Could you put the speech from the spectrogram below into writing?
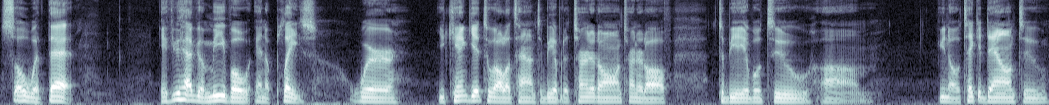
So with that, if you have your Mevo in a place where you can't get to all the time to be able to turn it on, turn it off, to be able to, um, you know, take it down to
